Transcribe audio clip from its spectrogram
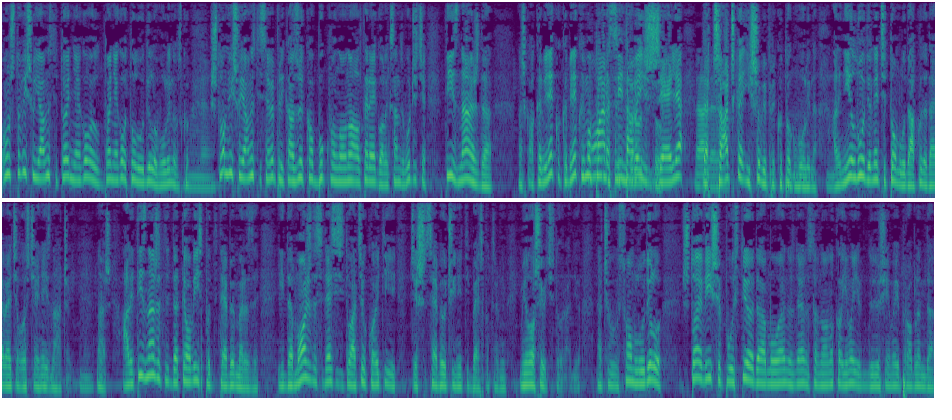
on što više u javnosti, to je njegovo, to je njegovo to ludilo Vulinovsko. Što on više u javnosti sebe prikazuje kao bukvalno ono alter ego Aleksandra Vučića, ti znaš da Znaš, a kad bi neko, kad bi neko imao para sredstava i želja Da, da, da, da. čačka išao bi preko tog Vulina. Ali nije lud jer neće tom ludaku da daje veće ovlašćenja i značaj. Znaš, ali ti znaš da te, da te ovi ispod tebe mrze i da može da se desi situacija u kojoj ti ćeš sebe učiniti bespotrebnim. Milošević je to uradio. Znači u svom ludilu što je više pustio da mu jedno- jednostavno ono kao imaju još imaju problem da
